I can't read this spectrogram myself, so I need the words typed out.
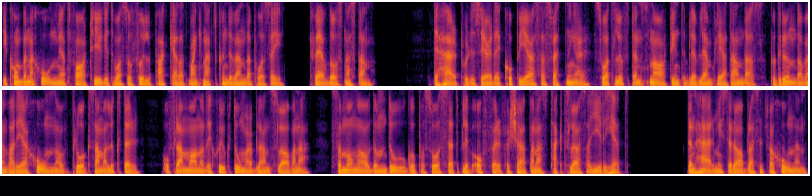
i kombination med att fartyget var så fullpackat att man knappt kunde vända på sig, kvävde oss nästan. Det här producerade kopiösa svettningar så att luften snart inte blev lämplig att andas på grund av en variation av plågsamma lukter och frammanade sjukdomar bland slavarna så många av dem dog och på så sätt blev offer för köparnas taktlösa girighet. Den här miserabla situationen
